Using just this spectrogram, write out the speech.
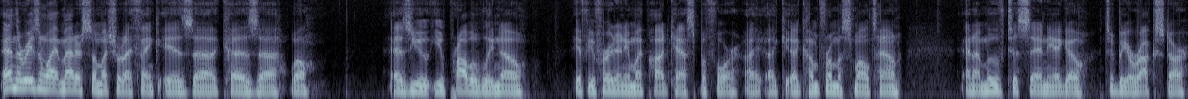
And the reason why it matters so much, what I think, is because, uh, uh, well, as you, you probably know, if you've heard any of my podcasts before, I, I, I come from a small town and I moved to San Diego to be a rock star,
